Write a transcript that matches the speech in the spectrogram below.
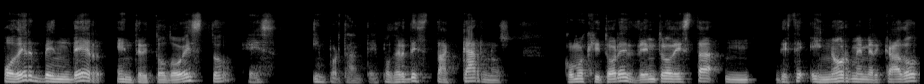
poder vender entre todo esto es importante, poder destacarnos como escritores dentro de, esta, mm, de este enorme mercado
